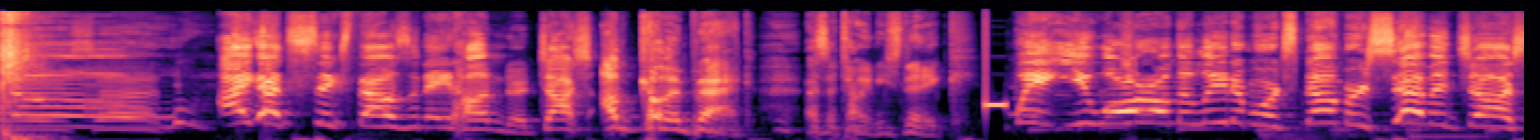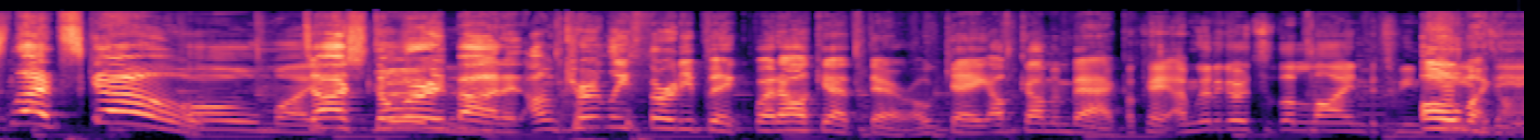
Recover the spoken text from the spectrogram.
was so oh, no. sad. I got 6,800. Josh, I'm coming back as a tiny snake. Wait, you are on the leaderboards. Number seven, Josh. Let's go. Oh my. Josh, don't worry about it. I'm currently 30 pick, but I'll get there, okay? I'm coming back. Okay, I'm gonna go to the line between Oh B my D. god.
